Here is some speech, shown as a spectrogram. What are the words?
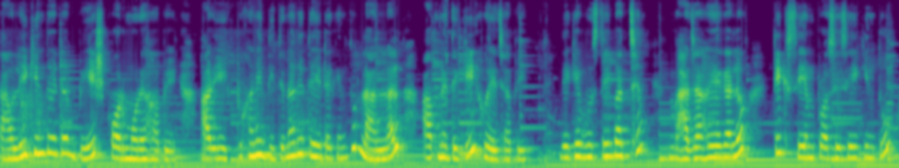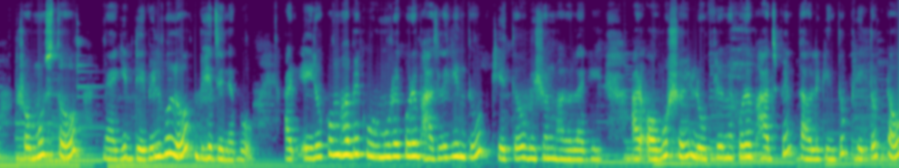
তাহলেই কিন্তু এটা বেশ কড়মড়ে হবে। আর একটুখানি দিতে না দিতে এটা কিন্তু লাল লাল আপনা থেকেই হয়ে যাবে। দেখে বুঝতেই পাচ্ছেন, ভাজা হয়ে গেল। ঠিক সেম প্রসেসেই কিন্তু সমস্ত ম্যাগির ডেবিলগুলো ভেজে নেব। আর এইরকমভাবে কুড়মুড়ে করে ভাজলে কিন্তু খেতেও ভীষণ ভালো লাগে। আর অবশ্যই লো ফ্লেমে করে ভাজবেন, তাহলে কিন্তু ভেতরটাও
